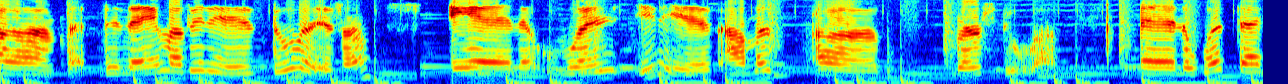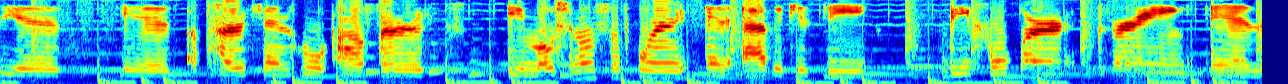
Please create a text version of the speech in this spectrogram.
Um, the name of it is Doulaism, and what it is, I'm a uh, birth doula. And what that is, is a person who offers emotional support and advocacy before, during, and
